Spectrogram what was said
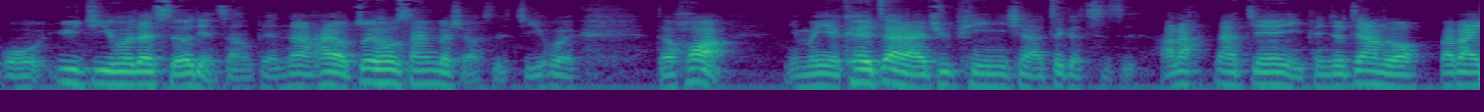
我预计会在十二点上片。那还有最后三个小时机会的话，你们也可以再来去拼一下这个池子。好了，那今天影片就这样子哦，拜拜。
